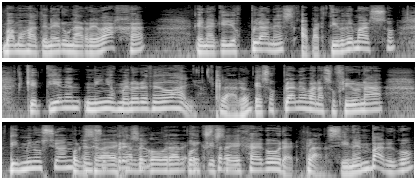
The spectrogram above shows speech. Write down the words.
vamos a tener una rebaja en aquellos planes a partir de marzo que tienen niños menores de dos años. Claro. Esos planes van a sufrir una disminución porque en se va a dejar de cobrar porque se deja de cobrar. Claro. Sin embargo,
